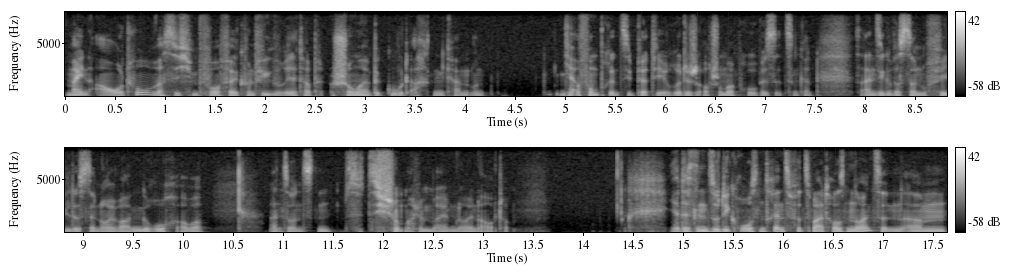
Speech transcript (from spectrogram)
mein Auto, was ich im Vorfeld konfiguriert habe, schon mal begutachten kann und ja, vom Prinzip her theoretisch auch schon mal Probe sitzen kann. Das Einzige, was da noch fehlt, ist der Neuwagengeruch, aber ansonsten sitze ich schon mal in meinem neuen Auto. Ja, das sind so die großen Trends für 2019. Ähm,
